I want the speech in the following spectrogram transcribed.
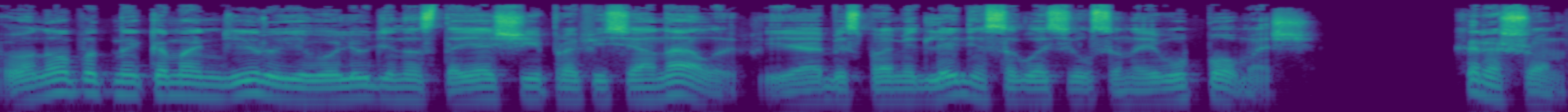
Он опытный командир, и его люди настоящие профессионалы. Я без промедления согласился на его помощь». «Хорошо.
